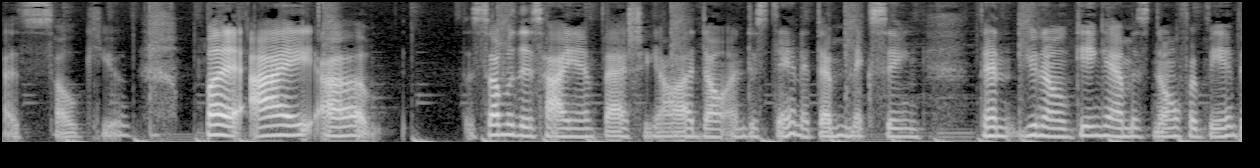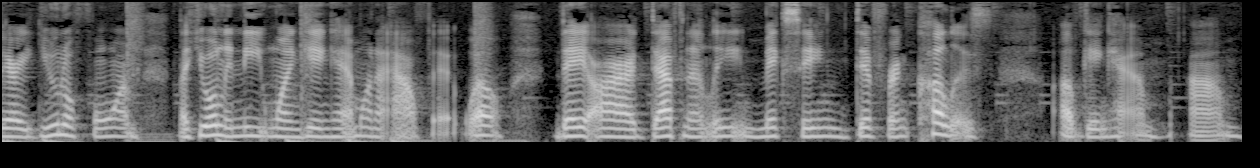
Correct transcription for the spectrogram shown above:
That's so cute. But I, uh, some of this high end fashion, y'all, I don't understand it. They're mixing then you know gingham is known for being very uniform. Like you only need one gingham on an outfit. Well they are definitely mixing different colors of gingham um,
